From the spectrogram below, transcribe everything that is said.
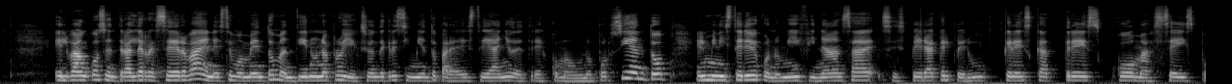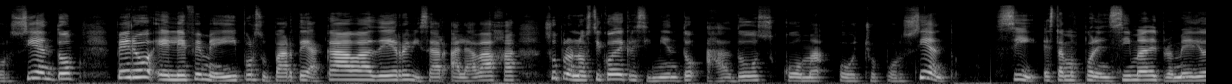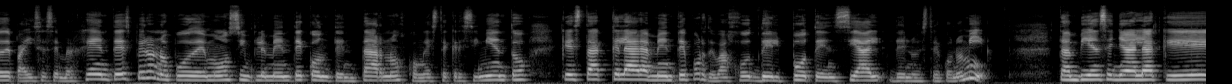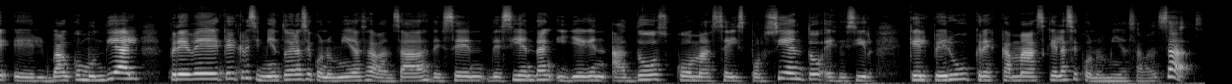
El Banco Central de Reserva en este momento mantiene una proyección de crecimiento para este año de 3,1%. El Ministerio de Economía y Finanzas se espera que el Perú crezca 3,6%, pero el FMI por su parte acaba de revisar a la baja su pronóstico de crecimiento a 2,8%. Sí, estamos por encima del promedio de países emergentes, pero no podemos simplemente contentarnos con este crecimiento que está claramente por debajo del potencial de nuestra economía. También señala que el Banco Mundial prevé que el crecimiento de las economías avanzadas desciendan y lleguen a 2,6%, es decir, que el Perú crezca más que las economías avanzadas.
